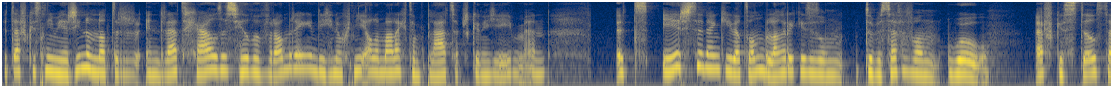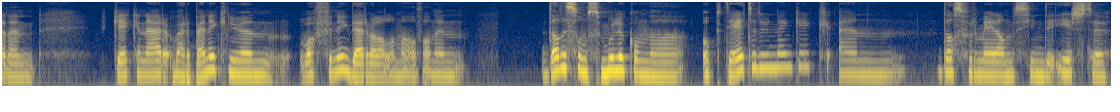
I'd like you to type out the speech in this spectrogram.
het even niet meer zien, omdat er inderdaad chaos is, heel veel veranderingen die je nog niet allemaal echt een plaats hebt kunnen geven. En het eerste denk ik dat dan belangrijk is, is om te beseffen van wow, even stilstaan en kijken naar waar ben ik nu en wat vind ik daar wel allemaal van. En dat is soms moeilijk om dat op tijd te doen, denk ik. En dat is voor mij dan misschien de eerste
